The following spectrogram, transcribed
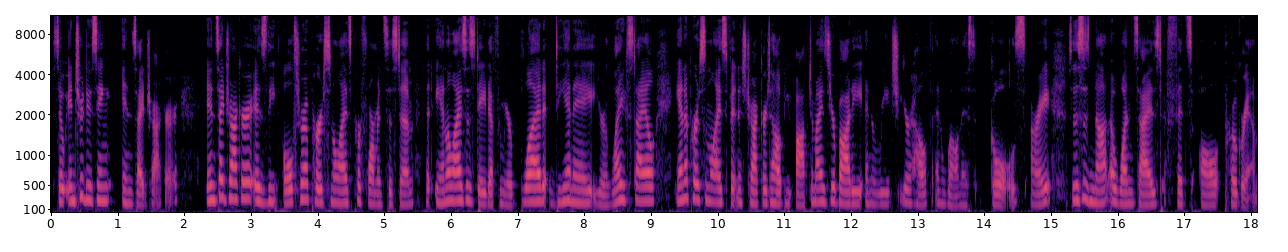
So, introducing Inside Tracker. Inside Tracker is the ultra personalized performance system that analyzes data from your blood, DNA, your lifestyle, and a personalized fitness tracker to help you optimize your body and reach your health and wellness goals. All right. So, this is not a one size fits all program.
